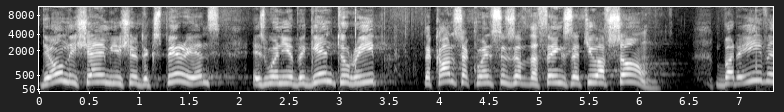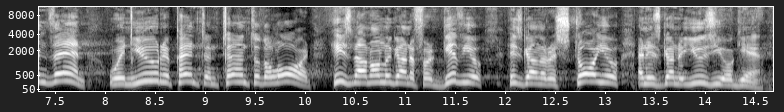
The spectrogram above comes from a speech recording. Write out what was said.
The only shame you should experience is when you begin to reap the consequences of the things that you have sown. But even then, when you repent and turn to the Lord, He's not only going to forgive you, He's going to restore you, and He's going to use you again.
